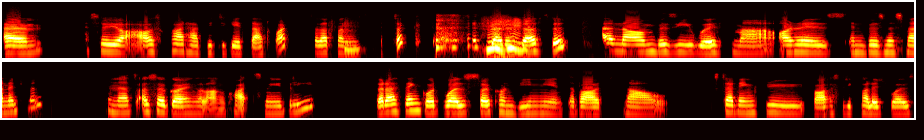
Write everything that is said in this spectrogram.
Um. So yeah, I was quite happy to get that one. So that one's mm. a tick, done and dusted. And now I'm busy with my honors in business management, and that's also going along quite smoothly. But I think what was so convenient about now studying through varsity college was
